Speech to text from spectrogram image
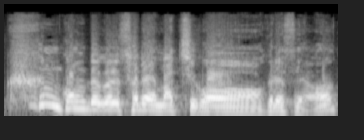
큰 공덕을 설에 마치고 그랬어요.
